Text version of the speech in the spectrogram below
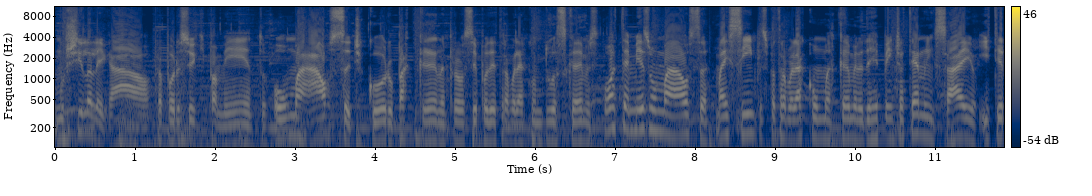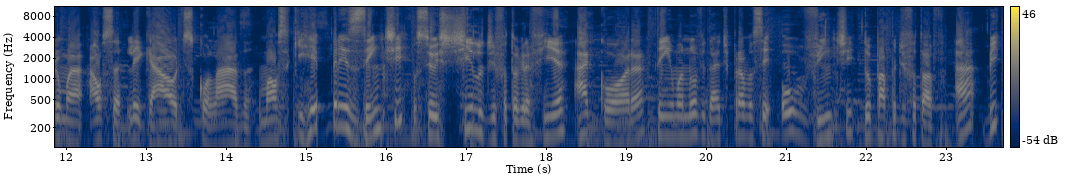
mochila legal para pôr o seu equipamento ou uma alça de couro bacana para você poder trabalhar com duas câmeras ou até mesmo uma alça mais simples para trabalhar com uma câmera de repente até no ensaio e ter uma alça legal, descolada, uma alça que represente o seu estilo de fotografia. Agora tem uma novidade para você ouvinte do Papo de Fotógrafo. A Big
